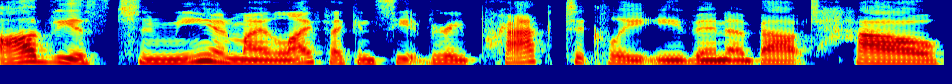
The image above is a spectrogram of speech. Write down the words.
obvious to me in my life. I can see it very practically, even about how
